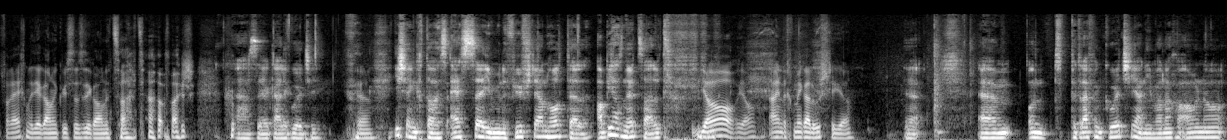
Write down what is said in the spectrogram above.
verrechnet. Ich habe gar nicht gewusst, dass sie gar nicht gezahlt haben, weißt Ah, sehr geile Gucci. Ja. Ich schenke da ein Essen in einem 5-Sterne-Hotel, aber ich habe es nicht gezahlt. ja, ja, eigentlich mega lustig, ja. Ja. Ähm, und betreffend Gucci habe ich mir nachher auch noch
